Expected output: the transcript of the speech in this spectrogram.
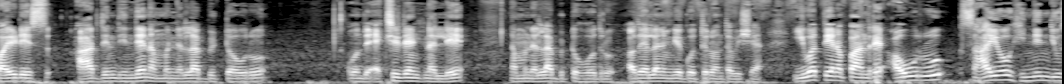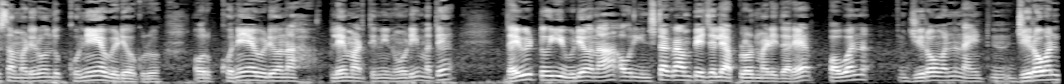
ಫೈವ್ ಡೇಸ್ ಆರು ದಿನದ ಹಿಂದೆ ನಮ್ಮನ್ನೆಲ್ಲ ಬಿಟ್ಟು ಅವರು ಒಂದು ಆಕ್ಸಿಡೆಂಟ್ನಲ್ಲಿ ನಮ್ಮನ್ನೆಲ್ಲ ಬಿಟ್ಟು ಹೋದರು. ಅದೆಲ್ಲ ನಿಮಗೆ ಗೊತ್ತಿರುವಂಥ ವಿಷಯ. ಇವತ್ತೇನಪ್ಪ ಅಂದರೆ ಅವರು ಸಾಯೋ ಹಿಂದಿನ ದಿವಸ ಮಾಡಿರೋ ಒಂದು ಕೊನೆಯ ವಿಡಿಯೋಗಳು ಅವ್ರ ಕೊನೆಯ ವಿಡಿಯೋನ ಪ್ಲೇ ಮಾಡ್ತೀನಿ ನೋಡಿ. ಮತ್ತು ದಯವಿಟ್ಟು ಈ ವಿಡಿಯೋನ ಅವ್ರ ಇನ್ಸ್ಟಾಗ್ರಾಮ್ ಪೇಜಲ್ಲಿ ಅಪ್ಲೋಡ್ ಮಾಡಿದ್ದಾರೆ. Pavan zero one nineteen, zero one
